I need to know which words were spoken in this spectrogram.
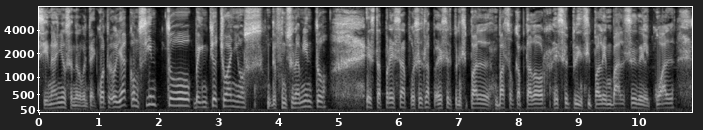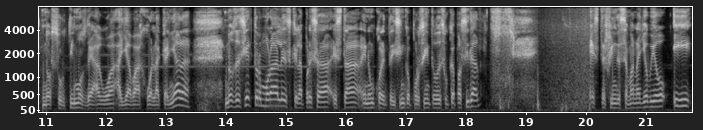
100 años en el 94, ya con 128 años de funcionamiento, esta presa pues es, la, es el principal vaso captador, es el principal embalse del cual nos surtimos de agua allá abajo a la cañada. Nos decía Héctor Morales que la presa está en un 45% de su capacidad. Este fin de semana llovió y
